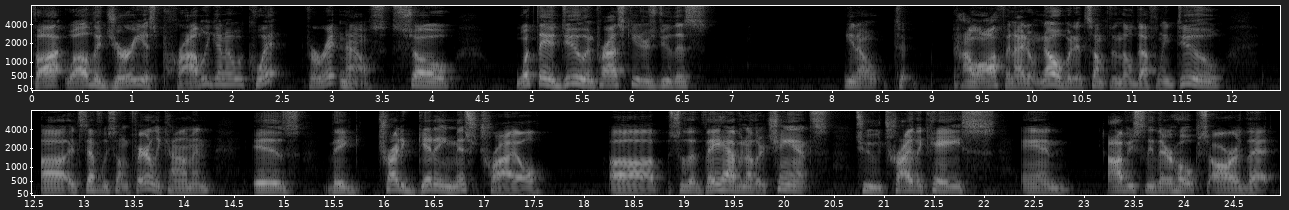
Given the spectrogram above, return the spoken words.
thought, well, the jury is probably going to acquit for Rittenhouse. So what they do, and prosecutors do this, you know, to, how often I don't know, but it's something they'll definitely do. Uh, it's definitely something fairly common. Is they try to get a mistrial uh, so that they have another chance to try the case, and obviously their hopes are that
